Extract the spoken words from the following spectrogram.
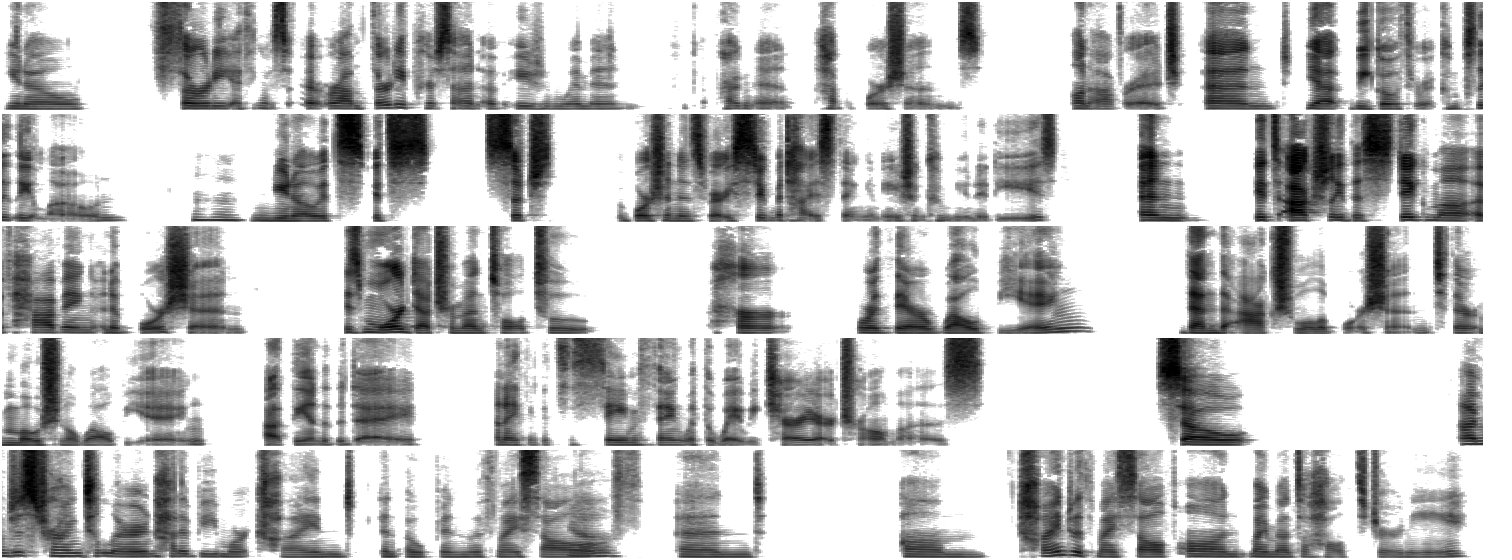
You know 30, I think it was around 30% of Asian women who get pregnant have abortions on average. And yet we go through it completely alone. Mhm. You know, it's it's such abortion is a very stigmatized thing in Asian communities. And it's actually the stigma of having an abortion is more detrimental to her or their well-being than the actual abortion to their emotional well-being at the end of the day and i think it's the same thing with the way we carry our traumas so i'm just trying to learn how to be more kind and open with myself and um kind with myself on my mental health journey.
